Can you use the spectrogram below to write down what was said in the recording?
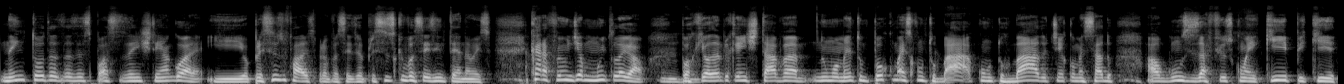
nem todas as respostas a gente tem agora. E eu preciso falar isso para vocês, eu preciso que vocês entendam isso. Cara, foi um dia muito legal, Uhum. porque eu lembro que a gente estava num momento um pouco mais conturba, conturbado, tinha começado alguns desafios com a equipe, que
